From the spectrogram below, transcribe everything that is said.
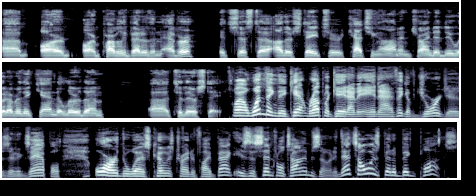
um, are are probably better than ever. It's just uh, other states are catching on and trying to do whatever they can to lure them uh, to their state. Well, one thing they can't replicate, I mean, and I think of Georgia as an example, or the West Coast trying to fight back, is the Central Time Zone, and that's always been a big plus.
